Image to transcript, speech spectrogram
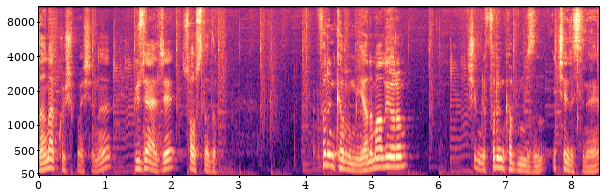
Dana kuşbaşını güzelce sosladım. Fırın kabımı yanıma alıyorum. Şimdi fırın kabımızın içerisine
